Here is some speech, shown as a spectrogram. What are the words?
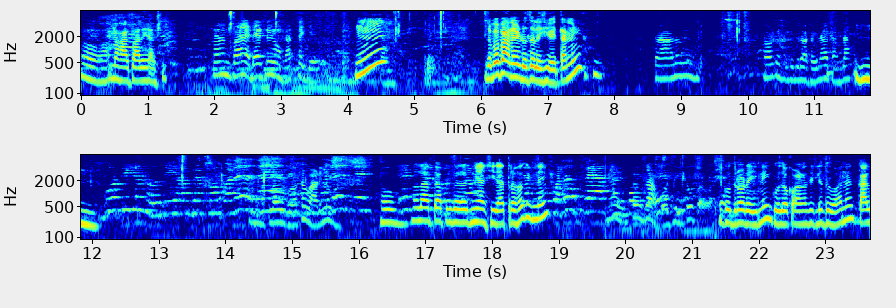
હો હમણાં હાલ પાલી આવશે. હમ? જબર બાને એડો તો લઈ છે તાર નહીં? હો તો આપણી ફરજની આશી રાત્ર હો કે નહીં? ગોદરો રહી નહીં ગોદરો કરવાનો છે એટલે ધોવાના. કાલ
